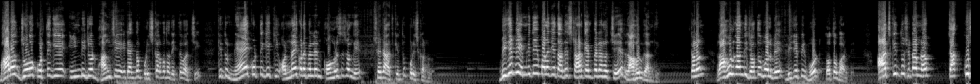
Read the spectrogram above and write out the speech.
ভারত জোড়ো করতে গিয়ে ইন্ডি জোট ভাঙছে, এটা একদম পরিষ্কার কথা দেখতে পাচ্ছি। কিন্তু ন্যায় করতে গিয়ে কি অন্যায় করে ফেললেন কংগ্রেসের সঙ্গে, সেটা আজ কিন্তু পরিষ্কার হলো। বিজেপি এমনিতেই বলে যে তাদের স্টার ক্যাম্পেনার হচ্ছে রাহুল গান্ধী। কারণ রাহুল গান্ধী যত বলবে, বিজেপির ভোট তত বাড়বে। আজ কিন্তু সেটা আমরা চাক্ষুষ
